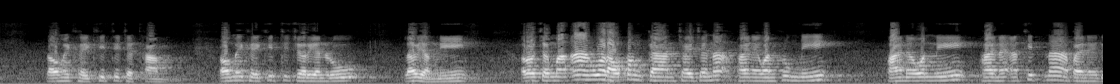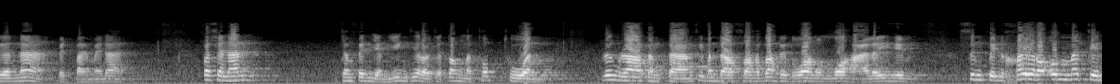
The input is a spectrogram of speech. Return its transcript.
ำเราไม่เคยคิดที่จะทำเราไม่เคยคิดที่จะเรียนรู้ แล้วอย่างนี้ เราจะมาอ้างว่าเราต้องการชัยชนะภายในวันพรุ่งนี้ ภายในวันนี้ภายในอาทิตย์หน้าภายในเดือนหน้าเป็นไปไม่ได้ เพราะฉะนั้น จำเป็นอย่างยิ่งที่เราจะต้องมาทบทวน เรื่องราวต่างๆ ที่บรรดาซาฮบะริดวานุลลอฮะอะลัยฮิมซึ่งเป็นไครอุมมะติน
